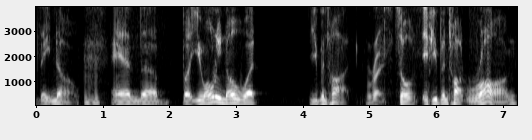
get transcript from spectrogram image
they know, Mm-hmm. and uh, but you only know what you've been taught. Right. So if you've been taught wrong,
